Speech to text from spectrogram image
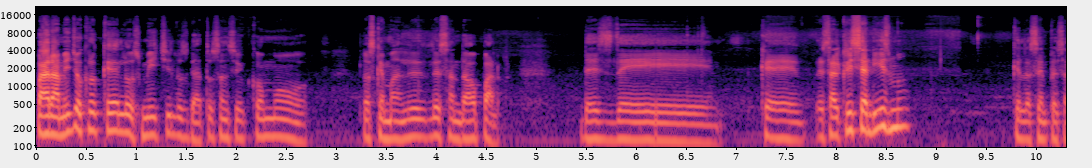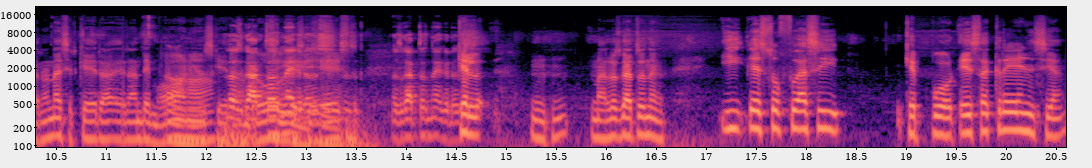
para mí yo creo que los michis, los gatos han sido como los que más les, les han dado palo. Desde que está el cristianismo, que los empezaron a decir que era, eran demonios, Ajá. que Los eran gatos brujas, negros. que Los, los gatos negros. que lo- ujú, más los gatos negros. Y esto fue así que por esa creencia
